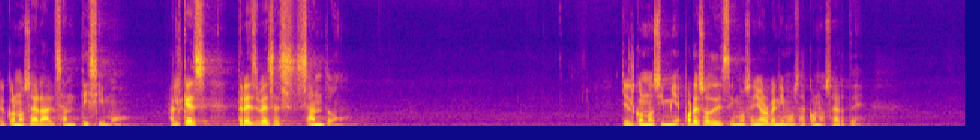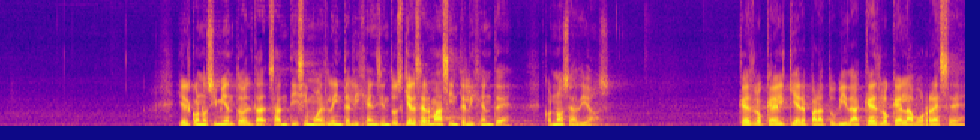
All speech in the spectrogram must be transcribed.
el conocer al Santísimo, al que es tres veces santo. Y el por eso decimos, Señor, venimos a conocerte. Y el conocimiento del Santísimo es la inteligencia. Entonces, ¿quieres ser más inteligente? Conoce a Dios. ¿Qué es lo que Él quiere para tu vida? ¿Qué es lo que Él aborrece?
